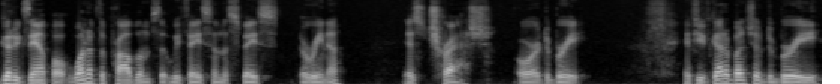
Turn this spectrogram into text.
good example one of the problems that we face in the space arena is trash or debris. If you've got a bunch of debris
